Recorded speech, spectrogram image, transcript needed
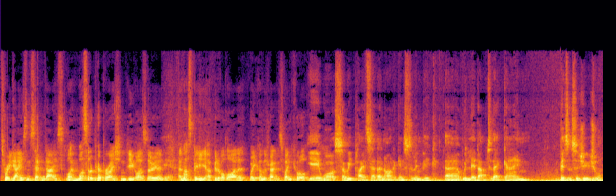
three games in seven days. Like, mm. what sort of preparation do you guys do? And yeah. it must be a bit of a lighter week on the track this week, or yeah, it was. So we played Saturday night against Olympic. Uh, we led up to that game business as usual.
